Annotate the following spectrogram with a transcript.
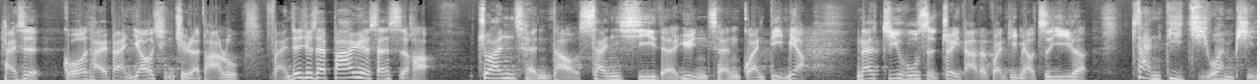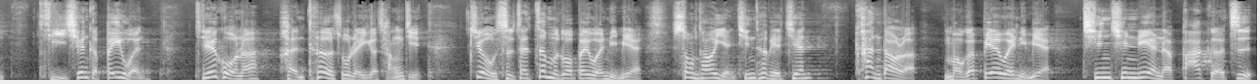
还是国台办邀请去了大陆？反正就在八月三十号，专程到山西的运城关帝庙。那几乎是最大的关帝庙之一了，占地几万平，几千个碑文。结果呢，很特殊的一个场景，就是在这么多碑文里面，宋涛眼睛特别尖，看到了某个碑文里面轻轻念了八个字：“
